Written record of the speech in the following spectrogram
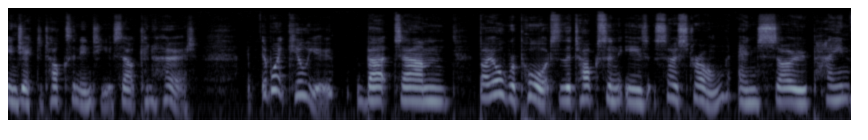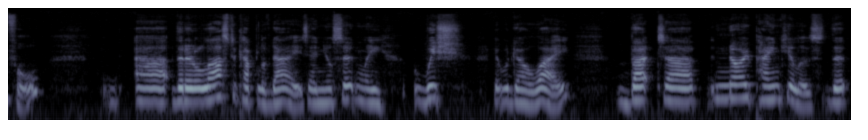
inject a toxin into you, so it can hurt. It won't kill you, but um, by all reports, the toxin is so strong and so painful uh, that it'll last a couple of days, and you'll certainly wish it would go away. But uh, no painkillers that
